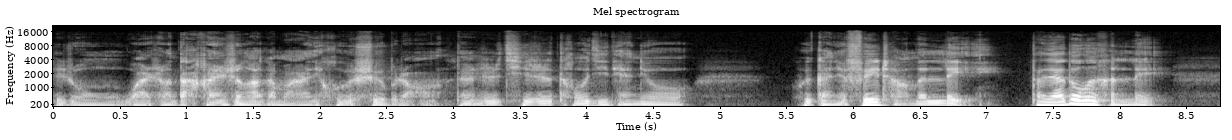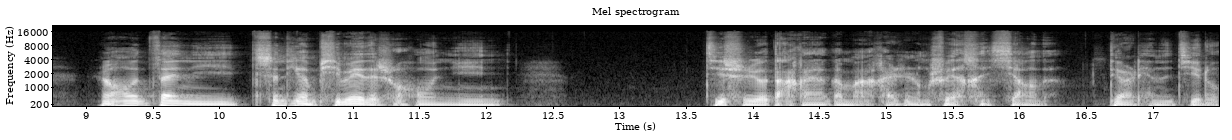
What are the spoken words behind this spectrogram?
这种晚上打鼾声啊，干嘛？你会不会睡不着？但是其实头几天就会感觉非常的累，大家都会很累。然后在你身体很疲惫的时候，你即使有打鼾啊，干嘛，还是能睡得很香的。第二天的记录：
